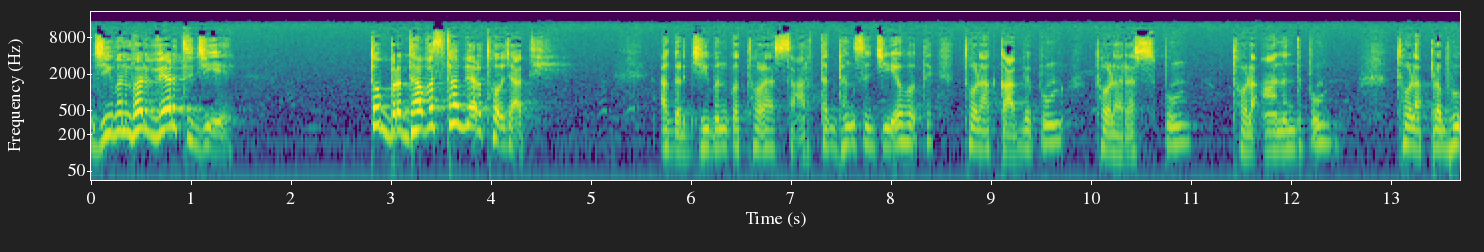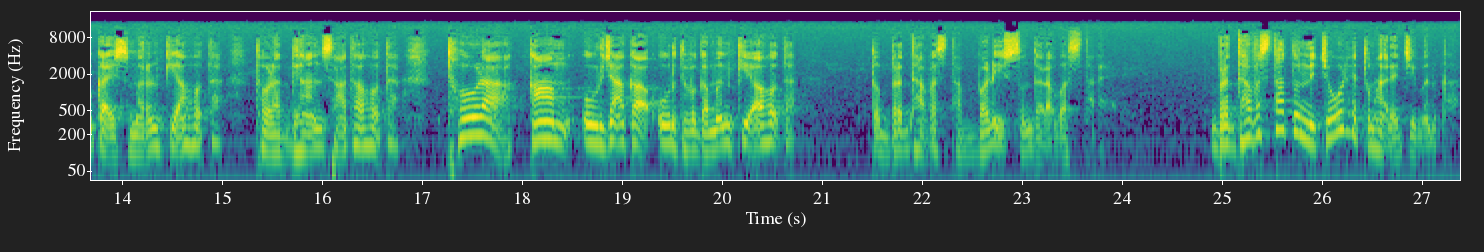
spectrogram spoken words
जीवन भर व्यर्थ जिए तो वृद्धावस्था व्यर्थ हो जाती। अगर जीवन को थोड़ा सार्थक ढंग से जिए होते, थोड़ा काव्यपूर्ण, थोड़ा रसपूर्ण, थोड़ा आनंदपूर्ण, थोड़ा प्रभु का स्मरण किया होता, थोड़ा ध्यान साधा होता थोड़ा काम ऊर्जा का ऊर्ध्व गमन किया होता तो वृद्धावस्था बड़ी सुंदर अवस्था है। वृद्धावस्था तो निचोड़ है तुम्हारे जीवन का,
